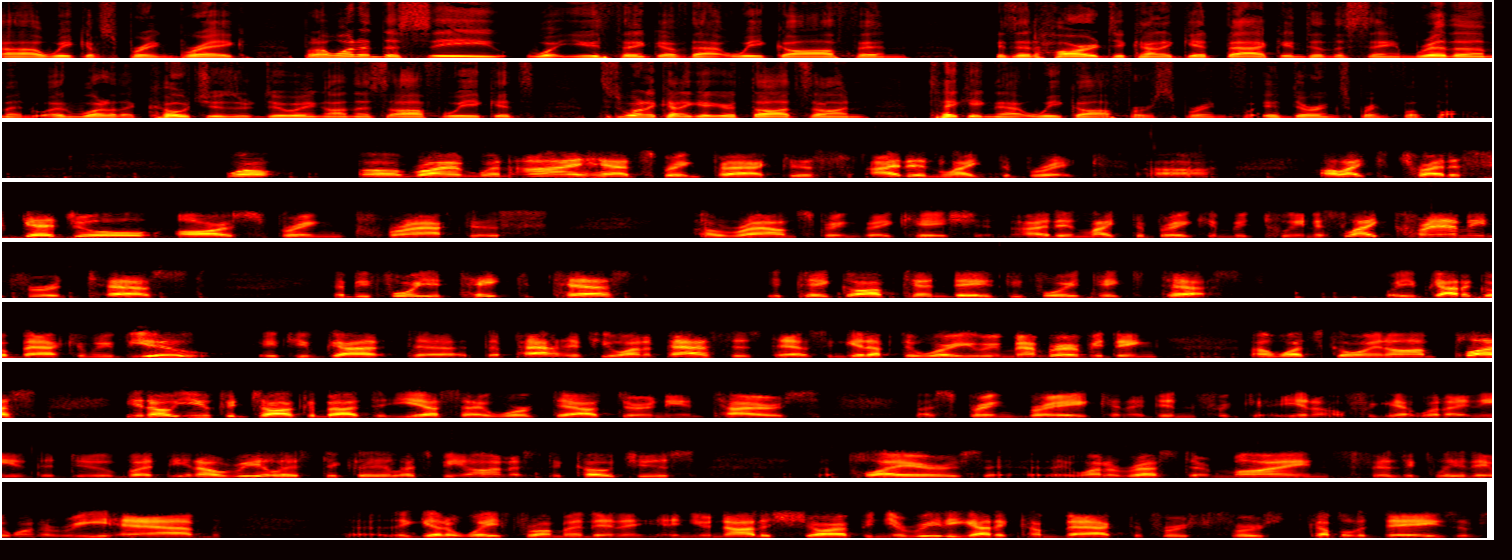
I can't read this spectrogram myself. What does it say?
uh, week of spring break. But I wanted to see what you think of that week off, and is it hard to kind of get back into the same rhythm, and, and what are the coaches are doing on this off week? It's just want to kind of get your thoughts on taking that week off for spring eh, during spring football. Well, uh, Ryan, when I had spring practice, I didn't like the break. Uh, I like to try to schedule our spring practice around spring vacation. I didn't like the break in between. It's like cramming for a test and before you take the test, you take off 10 days before you take the test. Well, you've got to go back and review if you've got uh, the pass, if you want to pass this test and get up to where you remember everything on what's going on. Plus, you know, you could talk about that. Yes, I worked out during the entire uh, spring break, and I didn't forget, you know, forget what I needed to do. But you know, realistically, let's be honest. The coaches, the players, they, they want to rest their minds physically. They want to rehab. They get away from it, and and you're not as sharp, and you really got to come back the first first couple of days of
